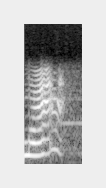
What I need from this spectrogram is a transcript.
Nah.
